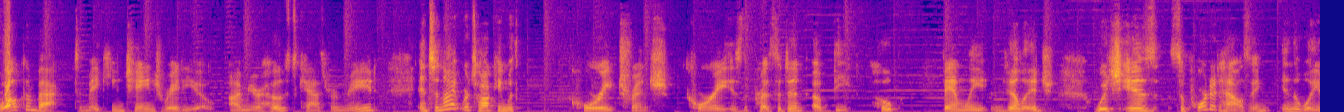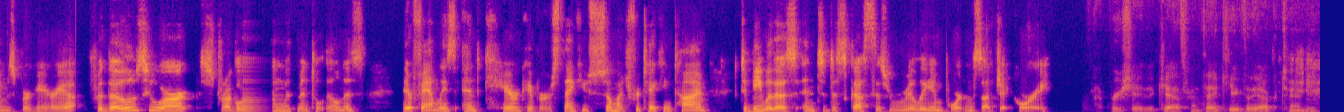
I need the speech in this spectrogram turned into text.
Welcome back to Making Change Radio. I'm your host, Catherine Read, and tonight we're talking with Corey Trench. Corey is the president of the Hope Family Village, which is supported housing in the Williamsburg area for those who are struggling with mental illness, their families, and caregivers. Thank you so much for taking time to be with us and to discuss this really important subject, Corey. I appreciate it, Catherine. Thank you for the opportunity.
